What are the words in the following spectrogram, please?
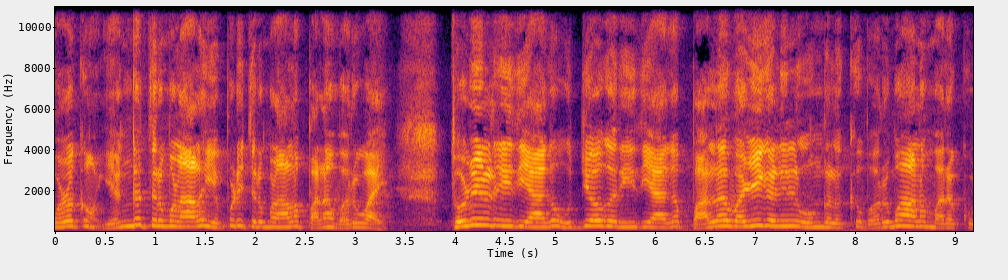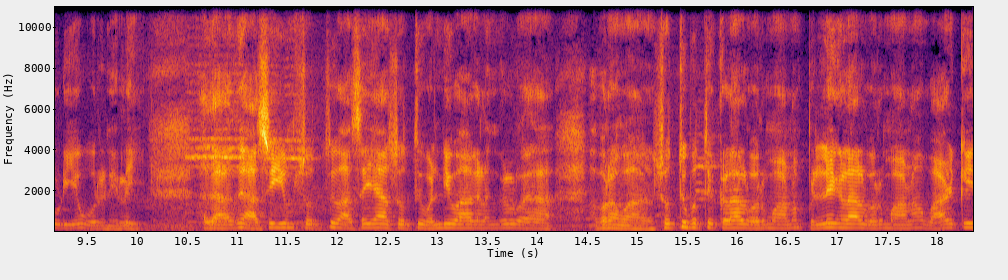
புழக்கம். எங்கே திரும்பினாலும் எப்படி திரும்பினாலும் பணம் வருவாய். தொழில் ரீதியாக உத்தியோக ரீதியாக பல வழிகளில் உங்களுக்கு வருமானம் வரக்கூடிய ஒரு நிலை. அதாவது அசையும் சொத்து அசையா சொத்து வண்டி வாகனங்கள் அப்புறம் சொத்து பத்துக்களால் வருமானம் பிள்ளைகளால் வருமானம் வாழ்க்கை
